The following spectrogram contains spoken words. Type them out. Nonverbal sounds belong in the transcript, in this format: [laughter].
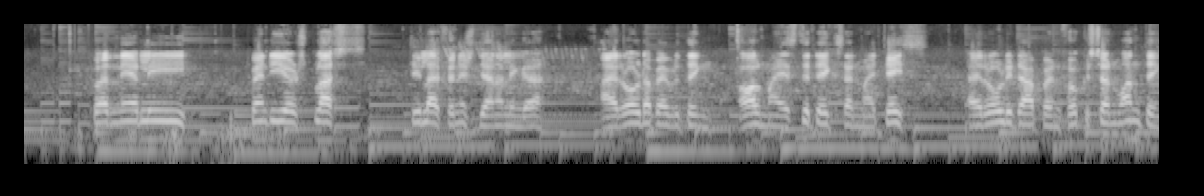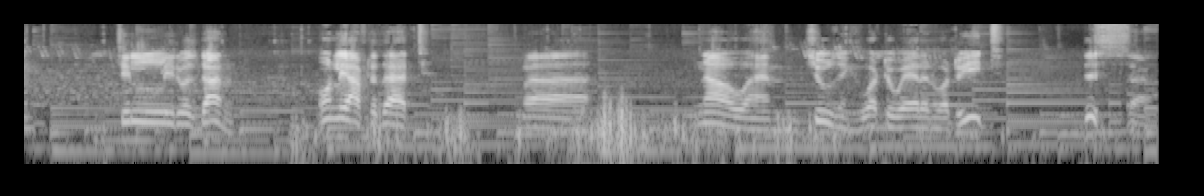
For nearly twenty years plus, till I finished Dhyanalinga, I rolled up everything, all my aesthetics and my tastes. I rolled it up and focused on one thing till it was done. Only after that, uh, now I'm choosing what to wear and what to eat. This uh,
